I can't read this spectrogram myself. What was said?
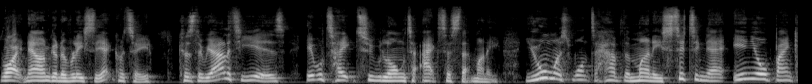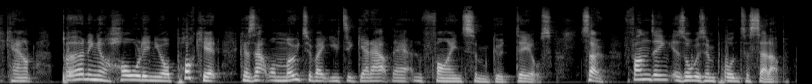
right now I'm going to release the equity because the reality is it will take too long to access that money. You almost want to have the money sitting there in your bank account, burning a hole in your pocket because that will motivate you to get out there and find some good deals. So funding is always important to set up.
